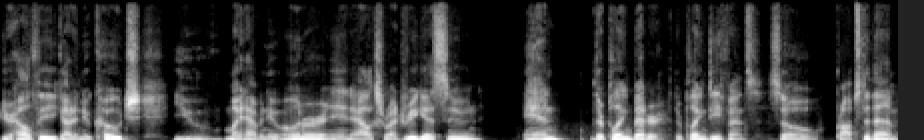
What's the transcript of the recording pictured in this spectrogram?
you're healthy, you got a new coach, you might have a new owner in Alex Rodriguez soon, and they're playing better. They're playing defense. So props to them.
